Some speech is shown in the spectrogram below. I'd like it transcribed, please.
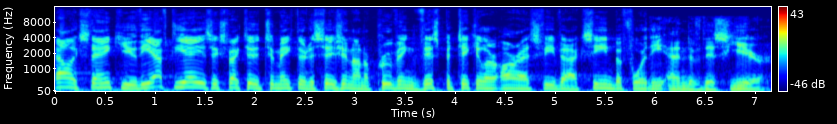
Alex, thank you. The FDA is expected to make their decision on approving this particular RSV vaccine before the end of this year.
